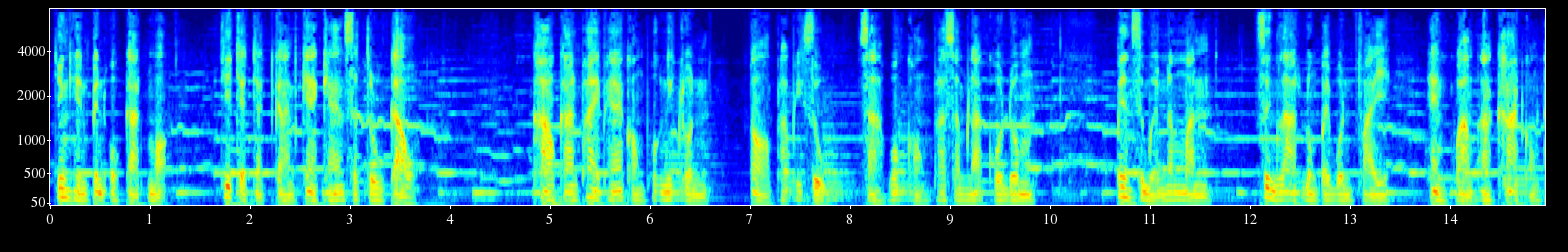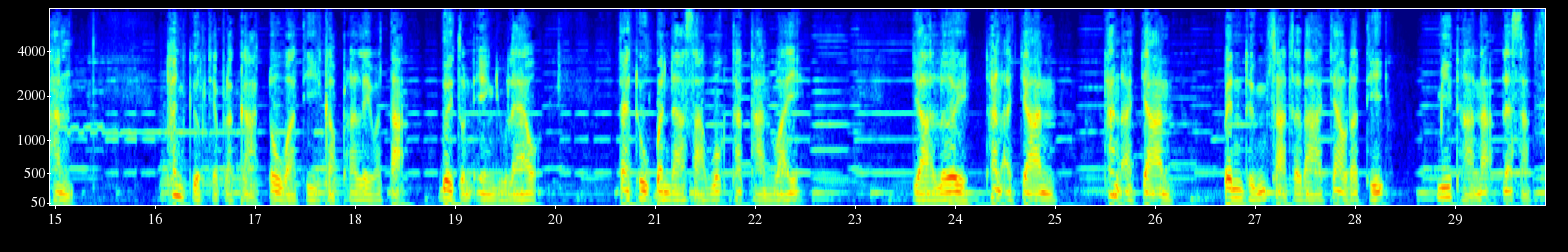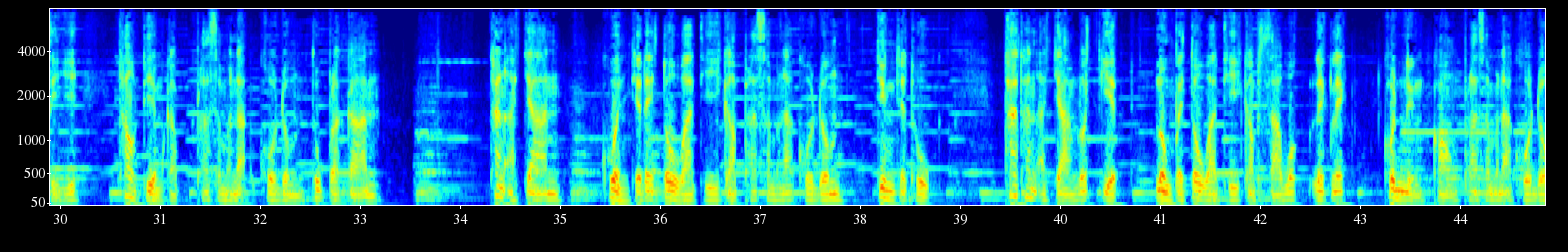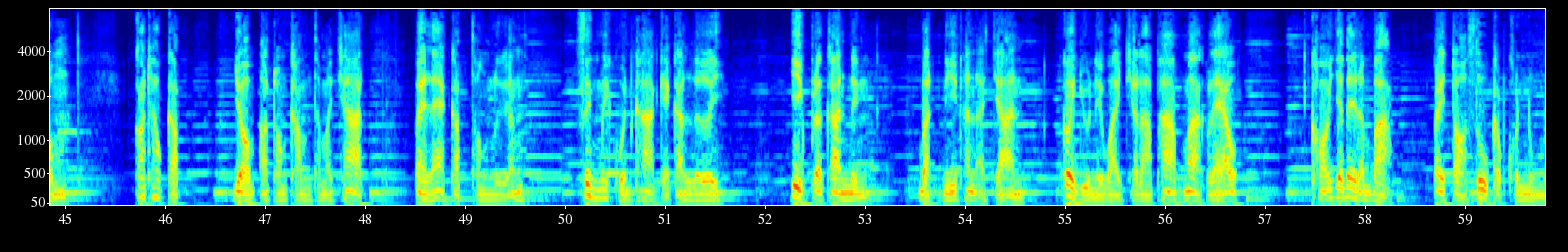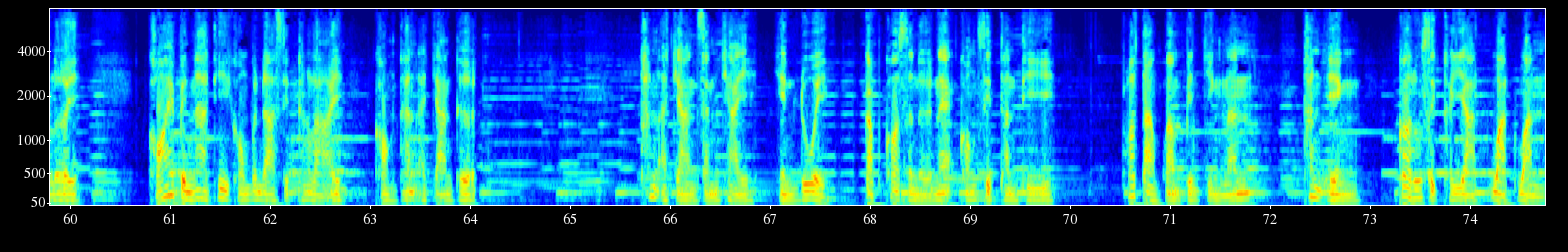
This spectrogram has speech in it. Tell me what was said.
จึงเห็นเป็นโอกาสเหมาะที่จะจัดการแก้แค้นศัตรูเก่า ข่าวการพ่ายแพ้ของพวกนิครนต่อพระภิกษุสาวกของพระสมณโคดม เป็นเสมือนน้ำมันซึ่งลาดลงไปบนไฟแห่งความอาฆาตของท่าน ท่านเกือบจะประกาศโตวาทีกับพระเลวตะด้วยตนเองอยู่แล้ว แต่ถูกบรรดาสาวกทัดทานไว้ อย่าเลยท่านอาจารย์ ท่านอาจารย์เป็นถึงศาสดาเจ้าลัทธิ มีฐานะและศักดิ์ศรีเท่าเทียมกับพระสมณะโคดมทุกประการ ท่านอาจารย์ควรจะได้โต้วาทีกับพระสมณะโคดมจึงจะถูก ถ้าท่านอาจารย์ลดเกียรติลงไปโต้วาทีกับสาวกเล็กๆ คนหนึ่งของพระสมณะโคดม ก็เท่ากับยอมเอาทองคำธรรมชาติไปแลกกับทองเหลือง ซึ่งไม่ควรค่าแก่กันเลย อีกประการหนึ่ง บัดนี้ท่านอาจารย์ก็อยู่ในวัยชราภาพมากแล้ว ขออย่าได้ลำบากไปต่อสู้กับคนหนุ่มเลย ขอให้เป็นหน้าที่ของบรรดาศิษย์ทั้งหลายของท่านอาจารย์เถิด ท่านอาจารย์สัญชัยเห็นด้วยกับข้อเสนอแนะของศิษย์ทันที เพราะตามความเป็นจริงนั้น ท่านเองก็รู้สึกขยาดหวาดหวัน่น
